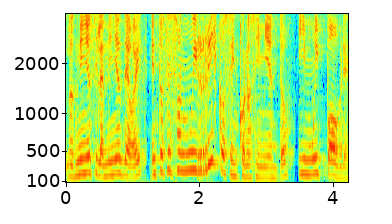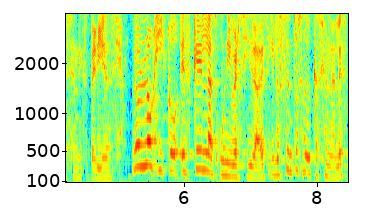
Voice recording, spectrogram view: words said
Los niños y las niñas de hoy entonces son muy ricos en conocimiento y muy pobres en experiencia. Lo lógico es que las universidades y los centros educacionales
